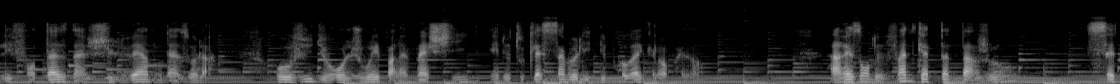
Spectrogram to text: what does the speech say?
les fantasmes d'un Jules Verne ou d'un Zola, au vu du rôle joué par la machine et de toute la symbolique du progrès qu'elle représente. À raison de 24 tonnes par jour, cette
